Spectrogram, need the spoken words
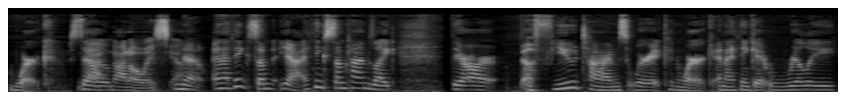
work. So not, not always. Yeah. no, and I think some yeah, I think sometimes like there are a few times where it can work, and I think it really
